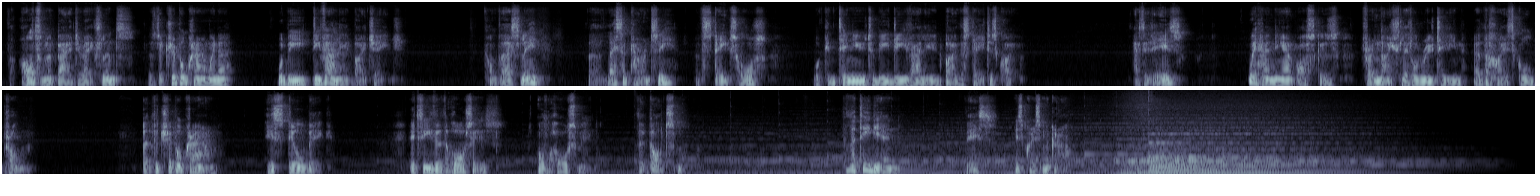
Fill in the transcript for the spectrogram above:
The ultimate badge of excellence, as the Triple Crown winner, would be devalued by change. Conversely, the lesser currency of stakes horse will continue to be devalued by the status quo. As it is, we're handing out Oscars for a nice little routine at the high school prom. But the Triple Crown is still big. It's either the horses or the horsemen that got small. For the TDN, this is Chris McGrath.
